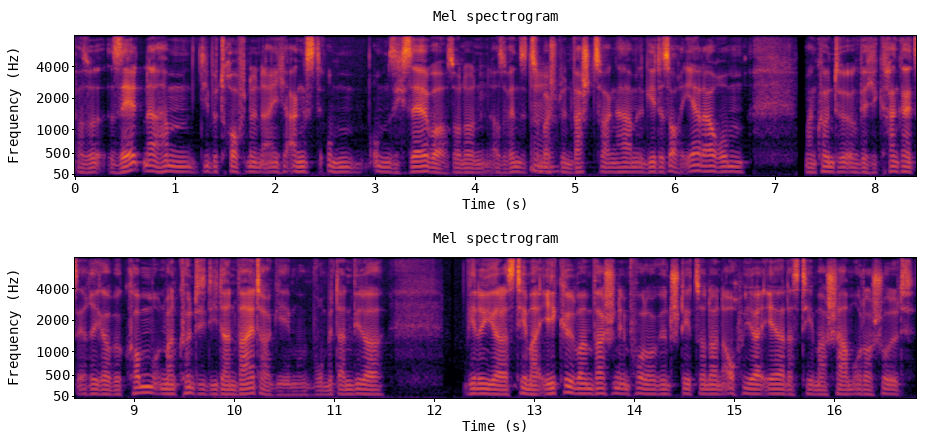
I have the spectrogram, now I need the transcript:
Also seltener haben die Betroffenen eigentlich Angst um, um sich selber, sondern also wenn sie zum mhm. Beispiel einen Waschzwang haben, geht es auch eher darum, man könnte irgendwelche Krankheitserreger bekommen und man könnte die dann weitergeben, womit dann wieder weniger das Thema Ekel beim Waschen im Vordergrund steht, sondern auch wieder eher das Thema Scham oder Schuld.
